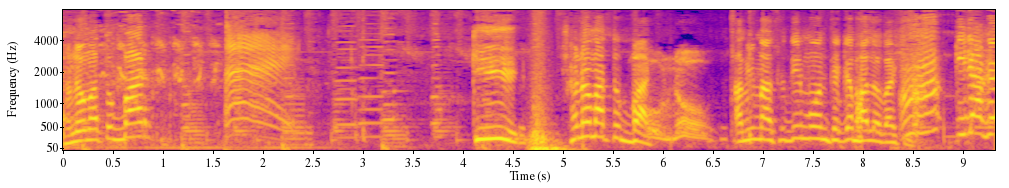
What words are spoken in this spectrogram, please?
শোনো মাতুব্বার কি? শোনো মাতুব্বার আমি মাসুদির মন থেকে ভালোবাসি। কি রাখে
